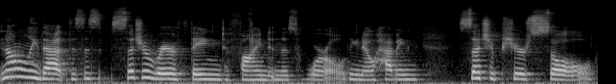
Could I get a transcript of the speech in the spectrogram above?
not only that, this is such a rare thing to find in this world, you know, having such a pure soul.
